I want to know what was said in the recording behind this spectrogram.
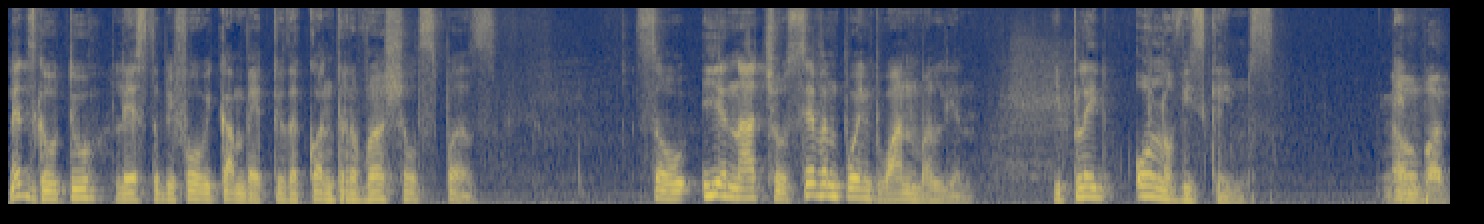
let's go to Leicester before we come back to the controversial Spurs. So Iheanacho, 7.1 million. He played all of his games. No, And- but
